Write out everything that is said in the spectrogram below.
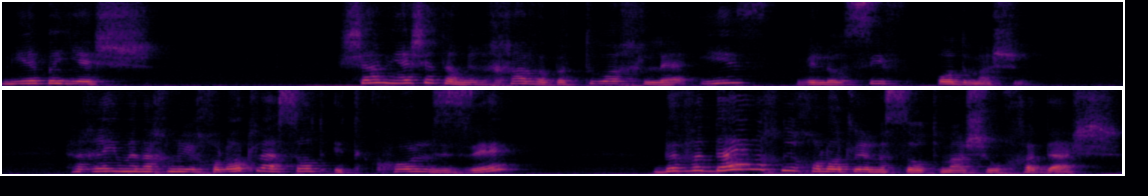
נהיה ביש. שם יש את המרחב הבטוח להעיז ולהוסיף עוד משהו. הרי אם אנחנו יכולות לעשות את כל זה, בוודאי אנחנו יכולות לנסות משהו חדש.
